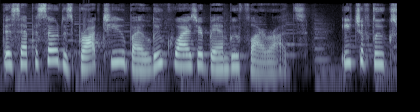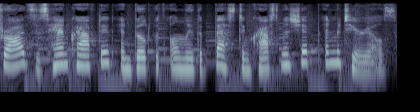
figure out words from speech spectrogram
This episode is brought to you by Luke Weiser Bamboo Fly Rods. Each of Luke's rods is handcrafted and built with only the best in craftsmanship and materials.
